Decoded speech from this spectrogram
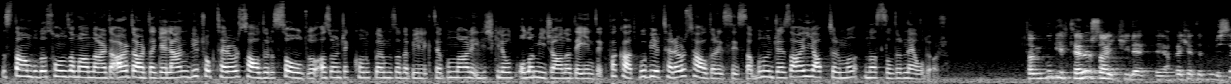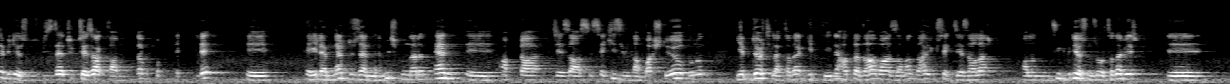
İstanbul'da son zamanlarda ard arda gelen birçok terör saldırısı oldu. Az önceki konuklarımızla da birlikte bunlarla ilişkili olup olamayacağına değindik. Fakat bu bir terör saldırısıysa bunun cezai yaptırımı nasıldır, ne oluyor? Tabii bu bir terör sahikiyle e, hareket edilmişse biliyorsunuz bizde Türk Ceza Kanunu'nda bu ilgili e, eylemler düzenlenmiş. Bunların en e, hatta cezası 8 yıldan başlıyor. Bunun 24 yıla kadar gittiğini hatta daha bazı zaman daha yüksek cezalar alındığını. Çünkü biliyorsunuz ortada bir e,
